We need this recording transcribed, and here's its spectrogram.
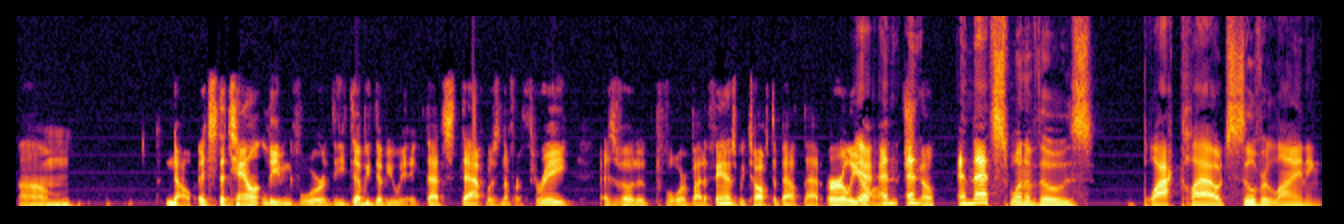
Um, no, it's the talent leaving for the WWE. That's that was number three, as voted for by the fans. We talked about that earlier. Yeah, and and show. and that's one of those black cloud silver lining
